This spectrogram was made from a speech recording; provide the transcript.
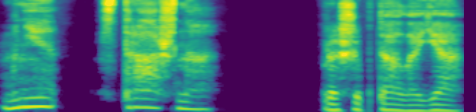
«Мне страшно», — прошептала я.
